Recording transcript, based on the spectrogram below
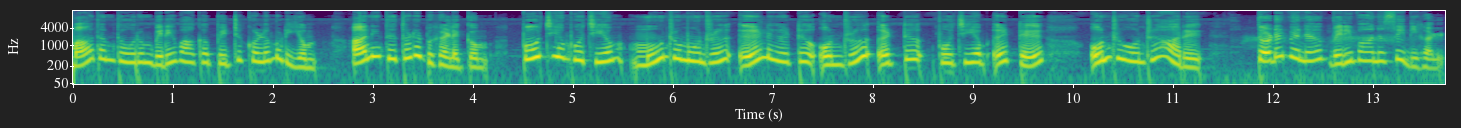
மாதந்தோறும் விரிவாக பெற்றுக்கொள்ள முடியும். அனைத்து தொடர்புகளுக்கும் பூஜ்ஜியம் பூஜ்ஜியம் மூன்று மூன்று ஏழு எட்டு ஒன்று எட்டு பூஜ்ஜியம் எட்டு ஒன்று ஒன்று ஆறு. தொடர்பென விரிவான செய்திகள்.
